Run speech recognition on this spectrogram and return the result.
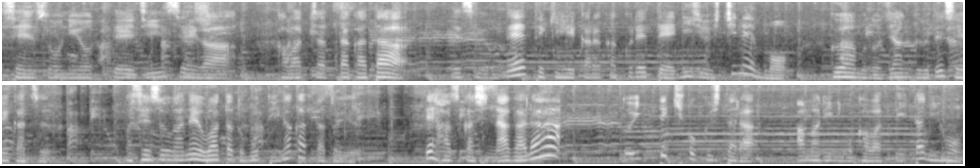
戦争によって人生が変わっちゃった方ですよね。敵兵から隠れて27年もグアムのジャングルで生活、まあ、戦争がね終わったと思っていなかったという。で恥ずかしながらと言って帰国したらあまりにも変わっていた日本。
